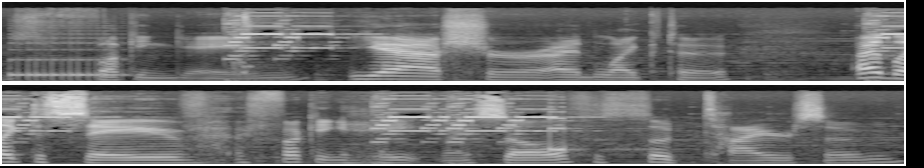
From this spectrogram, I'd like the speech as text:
This fucking game. Yeah, sure, I'd like to... I'd like to save. I fucking hate myself. It's so tiresome.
